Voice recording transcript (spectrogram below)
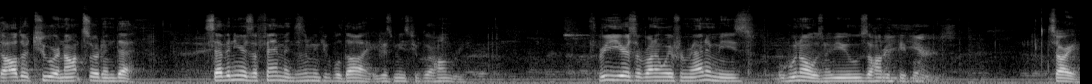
the other two are not certain death. Seven years of famine doesn't mean people die. It just means people are hungry. Three years of running away from your enemies, who knows? Maybe you lose a hundred Three people. years. Sorry,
